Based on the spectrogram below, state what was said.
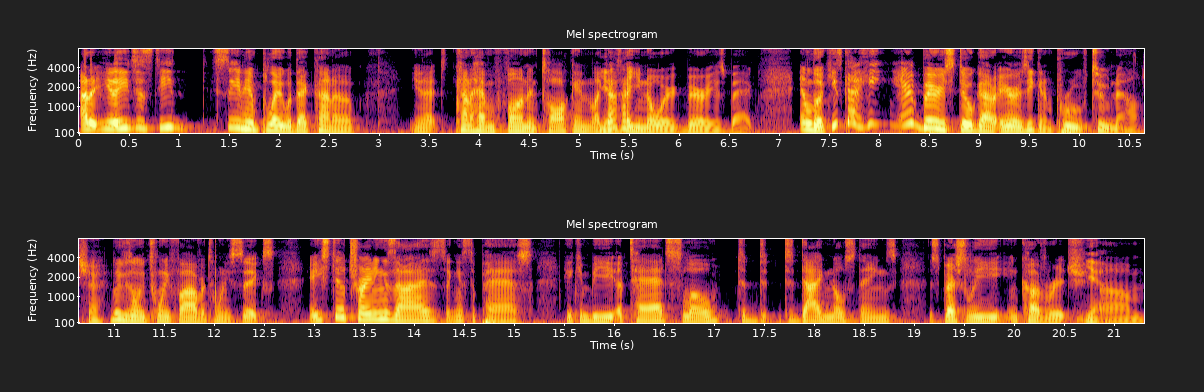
I, you know, he just he seeing him play with that kind of. You know, kind of having fun and talking. Like Yeah. that's how you know Eric Berry is back. And look, he's got he Eric Berry's still got areas he can improve too now. Sure. I believe he's only 25 or 26. And he's still training his eyes against the pass. He can be a tad slow to to diagnose things, especially in coverage. Yeah. Um,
